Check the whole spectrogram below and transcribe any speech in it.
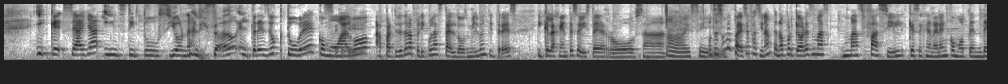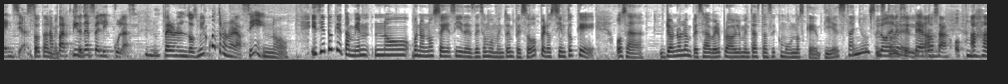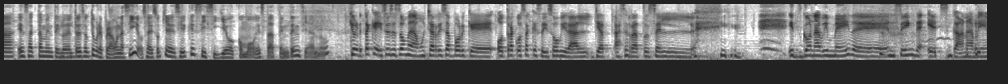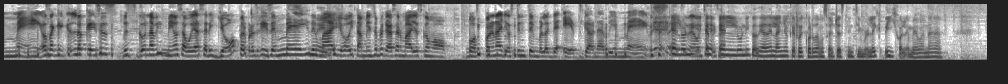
y que se haya institucionalizado el 3 de octubre como Sí. algo a partir de la película hasta el 2023 y que la gente se viste de rosa. Ay, sí. O sea, eso me parece fascinante, ¿no? Porque ahora es más, más fácil que se generen como tendencias Totalmente. a partir Sí, de sí, películas. Pero en el 2004 no era así. No. Y siento que también no, bueno, no sé si desde ese momento empezó, pero siento que, o sea, yo no lo empecé a ver probablemente hasta hace como unos que 10 años. Lo de vestirte de ajá. rosa. O- mm. Ajá, exactamente, lo del 3 de octubre, pero aún así, o sea, eso quiere decir que sí siguió como esta tendencia, ¿no? Que ahorita que dices eso me da mucha risa porque otra cosa que se hizo viral ya hace rato es el It's Gonna Be May de NSYNC de It's Gonna Be May. O sea, que lo que dices It's Gonna Be May, o sea, voy a ser yo, pero parece que dice May de May. mayo y también siempre que va a ser mayo es como vos ponen a Justin Timberlake de It's Gonna Be. El, me da uni- mucha risa. el único día del año que recordamos a Justin Timberlake, híjole, me van a...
